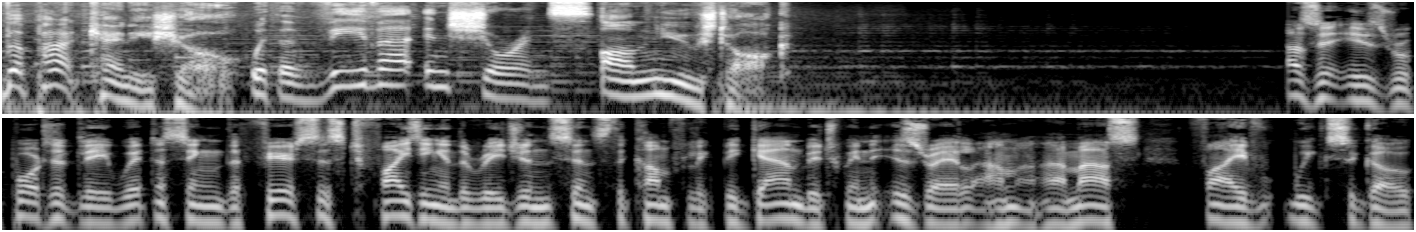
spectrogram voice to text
The Pat Kenny Show with Aviva Insurance. on News Talk. Gaza is reportedly witnessing the fiercest fighting in the region since the conflict began between Israel and Hamas five weeks ago.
